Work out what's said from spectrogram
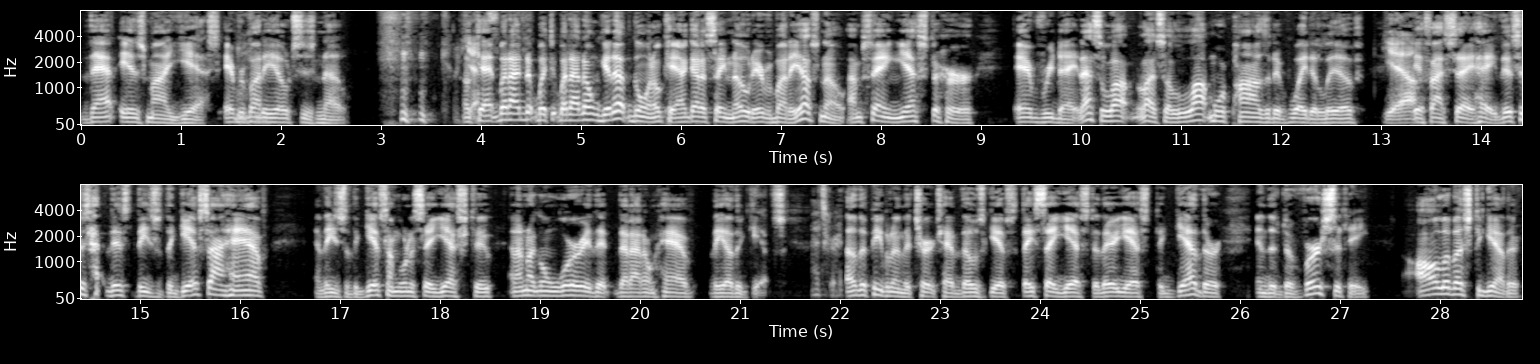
That is my yes. Everybody mm-hmm. else is no. yes. Okay, but I but but I don't get up going. Okay, I got to say no to everybody else. No, I'm saying yes to her every day. That's a lot. That's a lot more positive way to live. Yeah. If I say, hey, this is this these are the gifts I have, and these are the gifts I'm going to say yes to, and I'm not going to worry that that I don't have the other gifts. That's great. Other people in the church have those gifts. They say yes to their yes together in the diversity. All of us together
